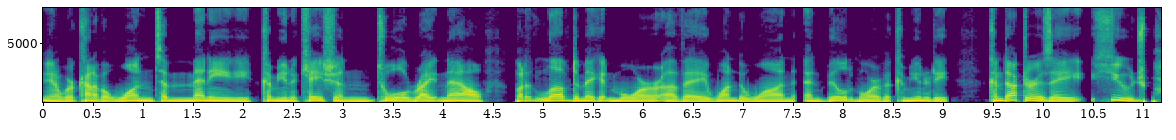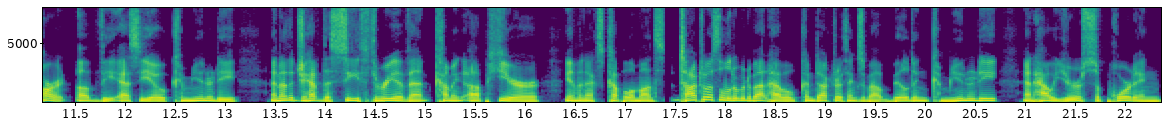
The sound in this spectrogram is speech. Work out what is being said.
you know we're kind of a one to many communication tool right now but i'd love to make it more of a one to one and build more of a community conductor is a huge part of the seo community i know that you have the c3 event coming up here in the next couple of months talk to us a little bit about how conductor thinks about building community and how you're supporting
